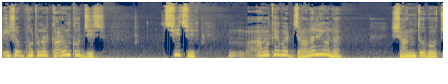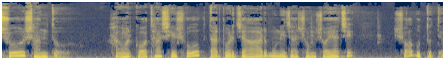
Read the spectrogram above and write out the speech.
এইসব ঘটনার কারণ খুঁজছিস? ছি ছি আমাকে একবার জানালিও না? শান্ত বৎস শান্ত। আমার কথা শেষ হোক তারপর যার মনে যা সংশয় আছে সব উত্তর দেব।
